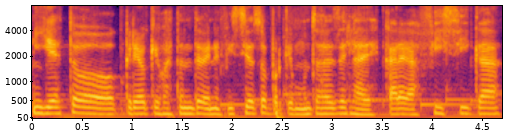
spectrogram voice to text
Y esto creo que es bastante beneficioso porque muchas veces la descarga física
